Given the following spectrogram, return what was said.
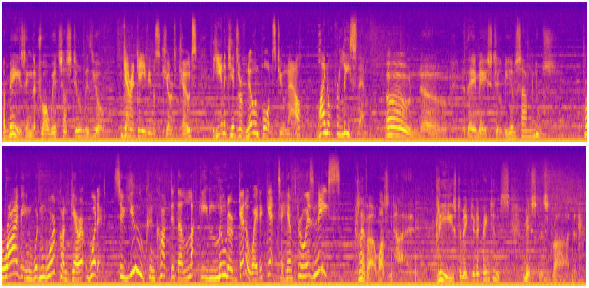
amazing that your wits are still with you. Garrett gave you the security codes. He and the kids are of no importance to you now. Why not release them? Oh, no. They may still be of some use. Bribing wouldn't work on Garrett, would it? So you concocted the lucky lunar getaway to get to him through his niece. Clever, wasn't I? Pleased to make your acquaintance, Miss Lestrade.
